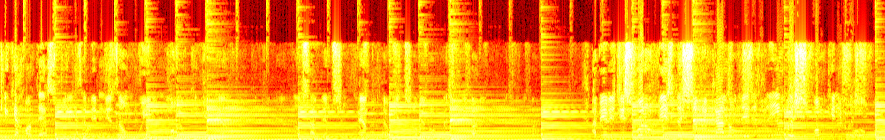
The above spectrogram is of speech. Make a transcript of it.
O que, que acontece eles? A Bíblia diz: um ruído como que de vento. Não sabemos se o vento realmente soprou, mas levou. A Bíblia diz: foram vistas sobre cada um deles línguas como que de fogo.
